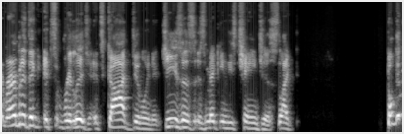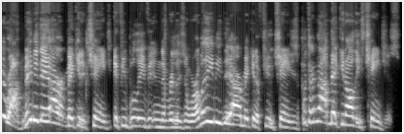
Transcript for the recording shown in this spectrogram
everybody think it's religion, it's God doing it. Jesus is making these changes. Like, don't get me wrong, maybe they are making a change if you believe in the religion world. Maybe they are making a few changes, but they're not making all these changes.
